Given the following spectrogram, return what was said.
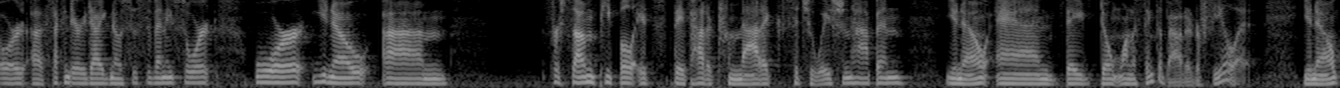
or a secondary diagnosis of any sort or, you know, um for some people it's they've had a traumatic situation happen you know and they don't want to think about it or feel it you know?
